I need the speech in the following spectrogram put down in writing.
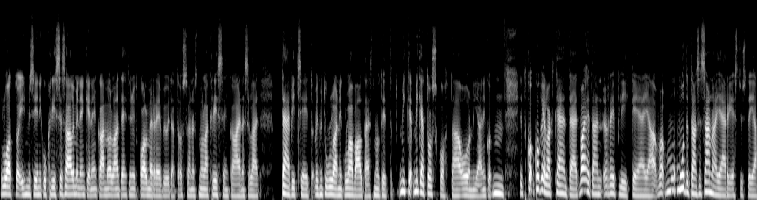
luottoihmisiä, niin kuin Krisse Salminen, kenen kanssa me ollaan tehty nyt kolme revyytä tuossa, no me ollaan Krissen kanssa aina sellainen, että tämä vitsi ei, että me tullaan niin kuin lavalta ja sitten me oltiin, että mikä, mikä tuossa kohtaa on ja niin kuin, mm, että ko- kokeillaanko kääntää, että vaihdetaan repliikkejä ja mu- muutetaan se sanajärjestystä ja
